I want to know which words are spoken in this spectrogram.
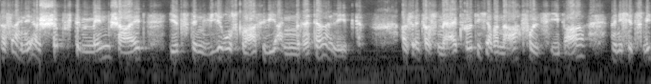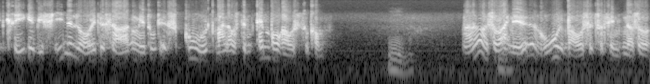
dass eine erschöpfte Menschheit jetzt den Virus quasi wie einen Retter erlebt. Also etwas merkwürdig, aber nachvollziehbar, wenn ich jetzt mitkriege, wie viele Leute sagen, mir tut es gut, mal aus dem Tempo rauszukommen. Hm. Also eine Ruhepause zu finden, also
